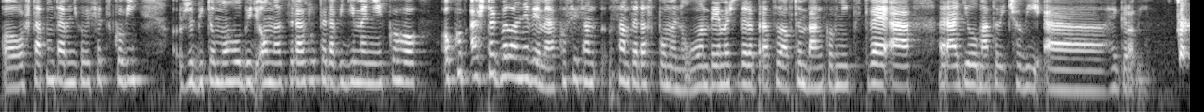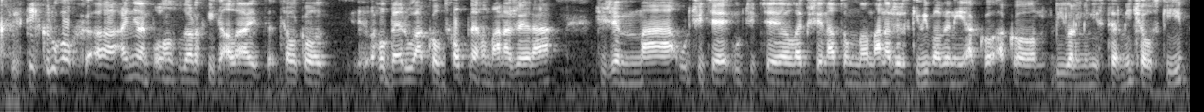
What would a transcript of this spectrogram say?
o štátnom tajomníkovi Feckovi, že by to mohol byť on a zrazu teda vidíme niekoho, oko, až tak veľa nevieme, ako si sám, sám teda spomenul, len vieme, že teda pracoval v tom bankovníctve a radil Matovičovi a Hegerovi. Tak v tých kruhoch, aj nielen polnohospodárských, ale aj celkovo ho berú ako schopného manažéra, Čiže má určite, určite lepšie na tom manažersky vybavený ako, ako bývalý minister Mičovský.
